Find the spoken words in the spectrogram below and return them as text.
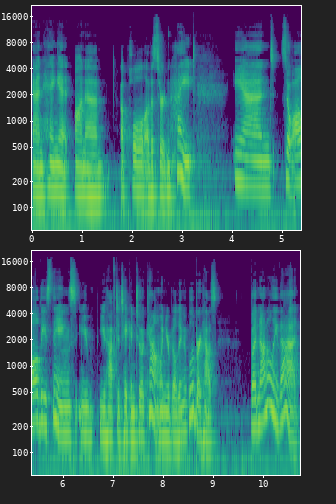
and hang it on a, a pole of a certain height. And so all these things you you have to take into account when you're building a bluebird house. But not only that,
